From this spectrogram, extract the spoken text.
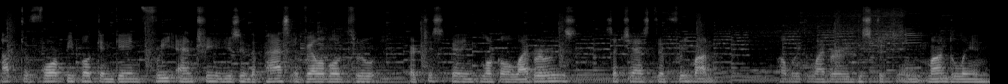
Up to four people can gain free entry using the pass available through participating local libraries, such as the Fremont Public Library District in Mundelein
